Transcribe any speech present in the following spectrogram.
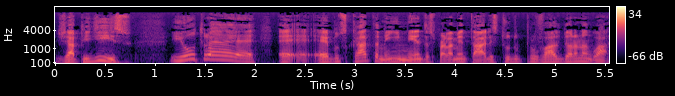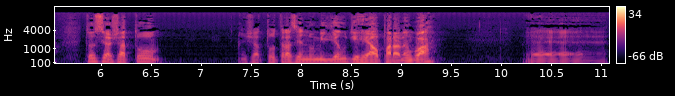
já pedi isso. E outro é, é, é buscar também emendas parlamentares, tudo para o Vale do Arananguá. Então, assim, ó, já estou já tô trazendo um milhão de real para Arananguá. É,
